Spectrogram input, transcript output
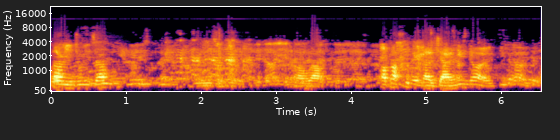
thoroughly enjoyed yourself? Oh, wow. I must admit though, Darren, you know, you know that.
